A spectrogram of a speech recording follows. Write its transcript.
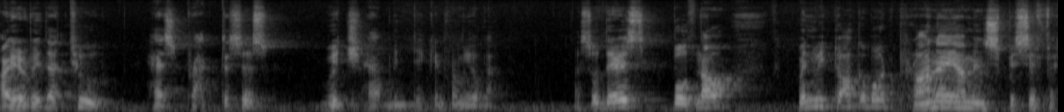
Ayurveda too has practices which have been taken from yoga. Uh, so there's both. Now, when we talk about pranayama in specific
